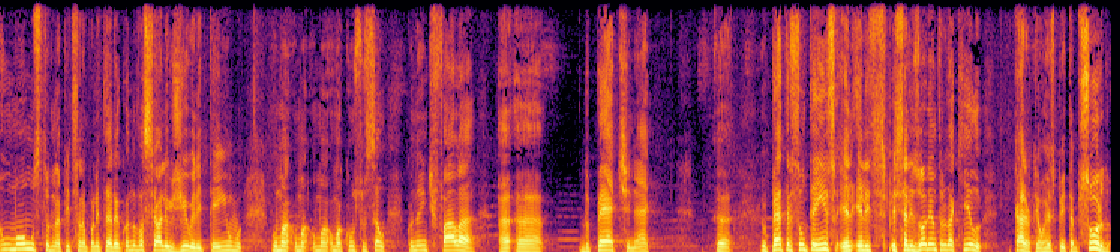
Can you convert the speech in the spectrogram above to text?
um monstro na pizza napolitana. Quando você olha o Gil, ele tem um, uma, uma, uma, uma, construção. Quando a gente fala uh, uh, do pet, né? Uh, o Peterson tem isso, ele, ele se especializou dentro daquilo. Cara, eu tenho um respeito absurdo.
